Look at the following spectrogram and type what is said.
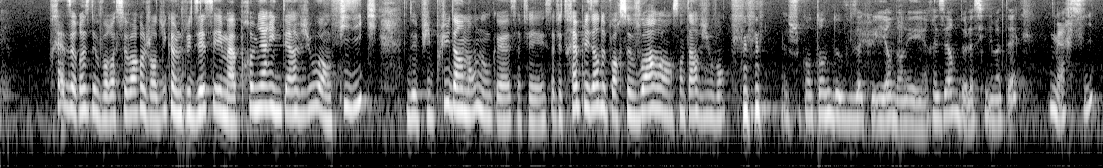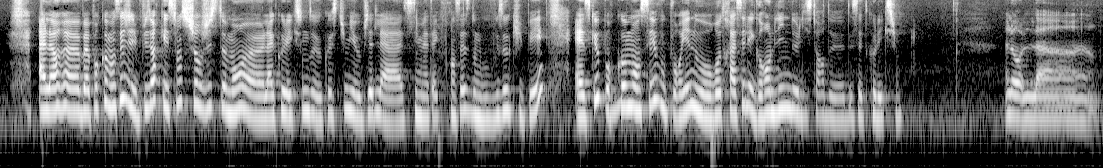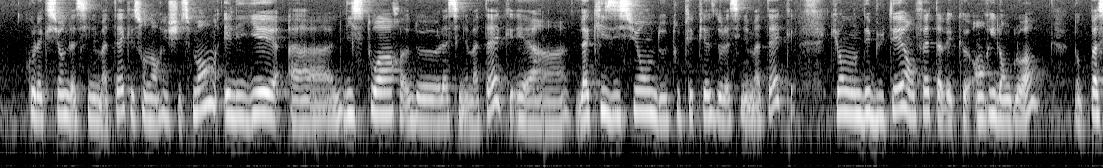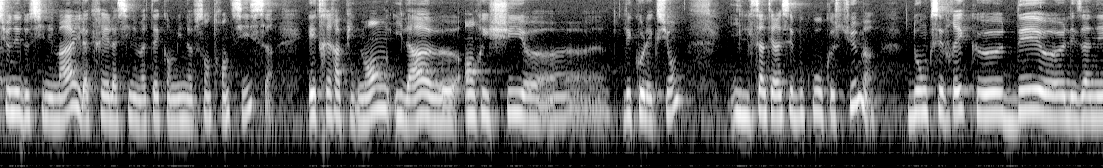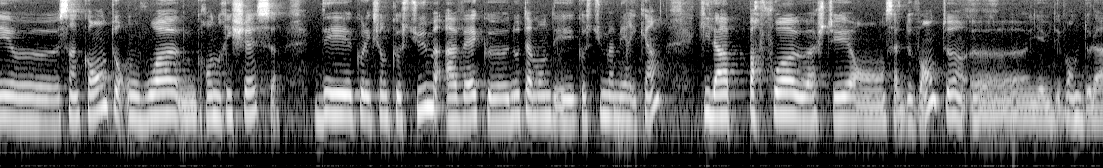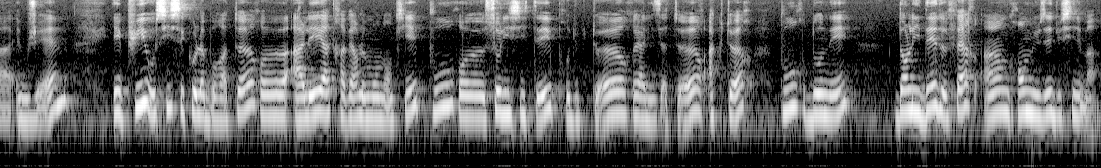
très heureuse de vous recevoir aujourd'hui. Comme je vous disais, c'est ma première interview en physique depuis plus d'un an, donc euh, ça, fait, ça fait très plaisir de pouvoir se voir en s'interviewant. je suis contente de vous accueillir dans les réserves de la Cinémathèque. Merci. Alors, euh, bah, pour commencer, j'ai plusieurs questions sur justement euh, la collection de costumes et objets de la Cinémathèque française dont vous vous occupez. Est-ce que pour commencer, vous pourriez nous retracer les grandes lignes de l'histoire de, de cette collection? Alors, la collection de la Cinémathèque et son enrichissement est lié à l'histoire de la Cinémathèque et à l'acquisition de toutes les pièces de la Cinémathèque qui ont débuté en fait avec Henri Langlois. Donc passionné de cinéma, il a créé la Cinémathèque en 1936 et très rapidement il a euh, enrichi euh, les collections. Il s'intéressait beaucoup aux costumes donc c'est vrai que dès euh, les années 50, euh, on voit une grande richesse des collections de costumes avec euh, notamment des costumes américains qu'il a parfois achetés en salle de vente. il y a eu des ventes de la MGM. Et puis aussi ses collaborateurs allaient à travers le monde entier pour solliciter producteurs, réalisateurs, acteurs pour donner dans l'idée de faire un grand musée du cinéma.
